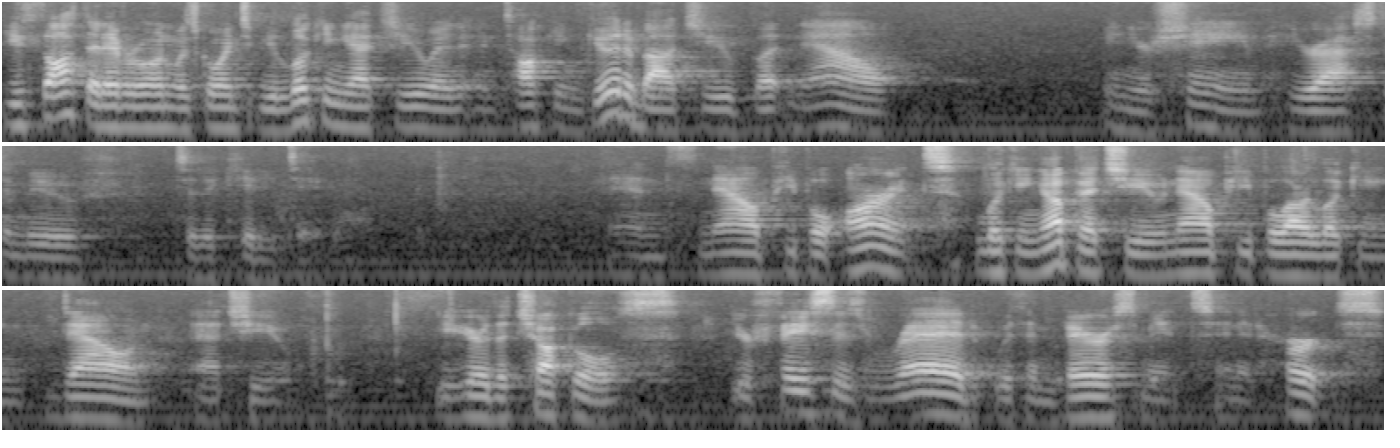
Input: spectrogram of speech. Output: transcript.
you thought that everyone was going to be looking at you and, and talking good about you, but now, in your shame, you're asked to move to the kiddie table. And now people aren't looking up at you, now people are looking down at you. You hear the chuckles. Your face is red with embarrassment, and it hurts.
